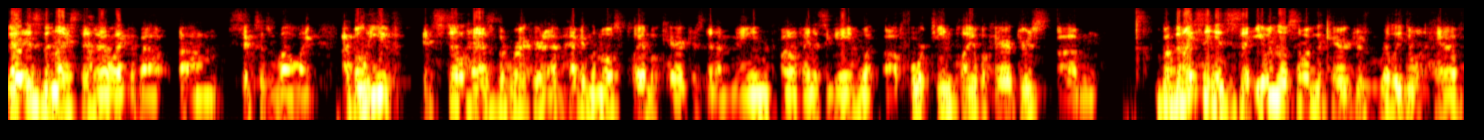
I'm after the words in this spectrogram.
that is the nice thing I like about um, six as well. Like I believe it still has the record of having the most playable characters in a main Final Fantasy game with uh, 14 playable characters. Um, but the nice thing is, is that even though some of the characters really don't have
